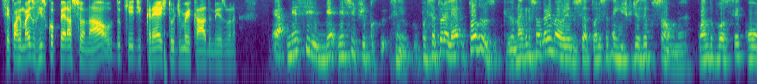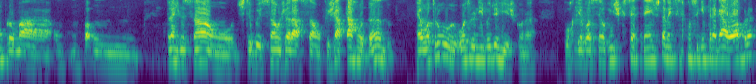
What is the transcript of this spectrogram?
você corre mais o risco operacional do que de crédito ou de mercado mesmo, né? É, nesse, nesse tipo, assim, o setor elétrico, todos, quer dizer, na grande maioria dos setores você tem risco de execução, né? Quando você compra uma um, um, um transmissão, distribuição, geração que já está rodando, é outro, outro nível de risco, né? porque uhum. você o risco que você tem é justamente você conseguir entregar a obra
